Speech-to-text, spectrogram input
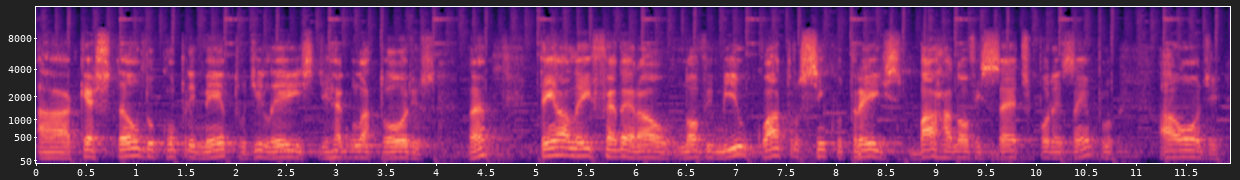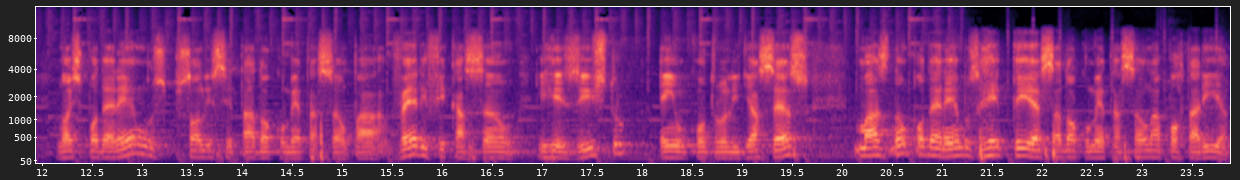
à questão do cumprimento de leis, de regulatórios, né? Tem a Lei Federal 9453/97, por exemplo, aonde nós poderemos solicitar documentação para verificação e registro em um controle de acesso, mas não poderemos reter essa documentação na portaria.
